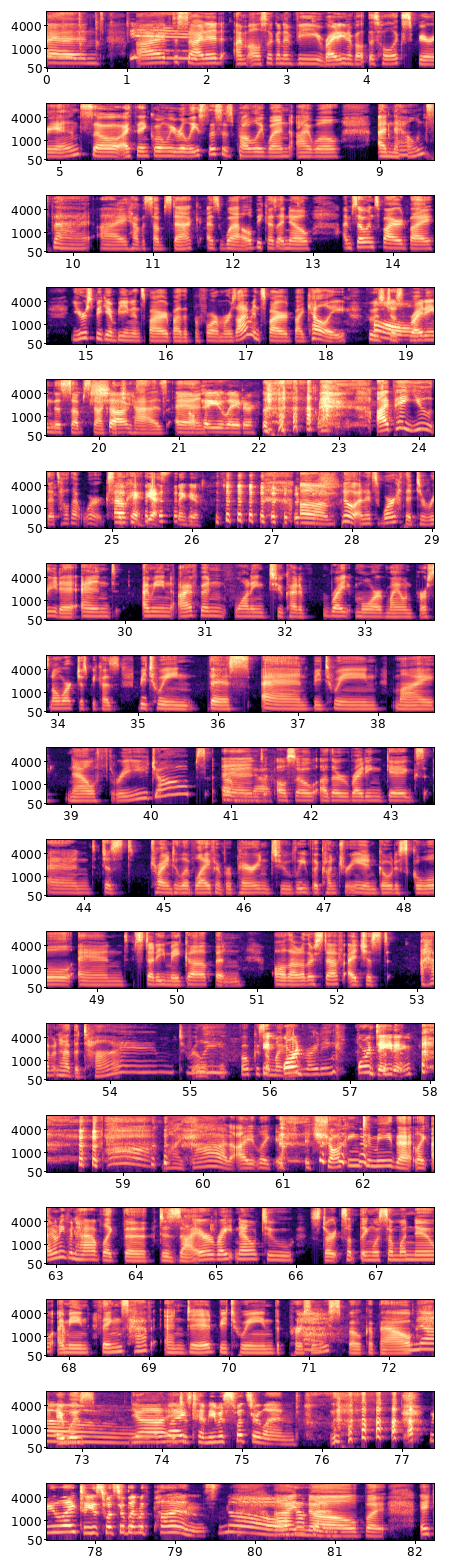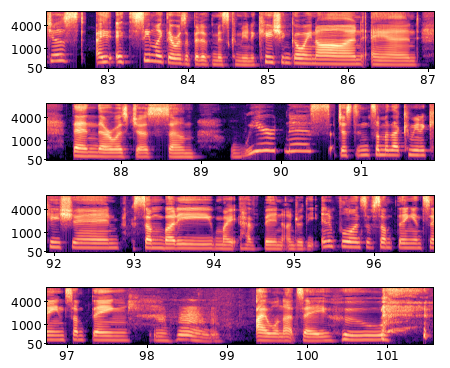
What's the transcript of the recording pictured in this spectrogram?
And Yay. I've decided I'm also going to be writing about this whole experience. So I think when we release this is probably when I will announce that I have a Substack as well because I know I'm so inspired by you're speaking of being inspired by the performers. I'm inspired by Kelly, who's just writing the Substack shucks. that she has. And I'll pay you later. I pay you. That's how that works. Okay. Yes. Thank you. um, no, and it's worth it to read it. And I mean, I've been wanting to kind of write more of my own personal work just because between this and between my now three jobs jobs oh and also other writing gigs and just trying to live life and preparing to leave the country and go to school and study makeup and all that other stuff. I just I haven't had the time to mm. really focus on my or, own writing or dating. Oh my god i like it's it's shocking to me that like i don't even have like the desire right now to start something with someone new. I mean things have ended between the person we spoke about. No, it was yeah I liked just... him he was switzerland. We liked to use Switzerland with puns. No, I know, but it just I it seemed like there was a bit of miscommunication going on and then there was just some weirdness just in some of that communication. Somebody might have been under the influence of something and saying something. Mm-hmm. I will not say who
